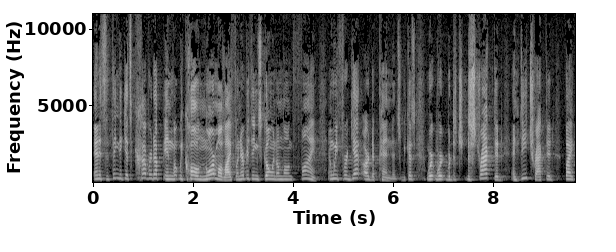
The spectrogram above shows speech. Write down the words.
And it's the thing that gets covered up in what we call normal life when everything's going along fine. And we forget our dependence because we're, we're, we're distracted and detracted by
